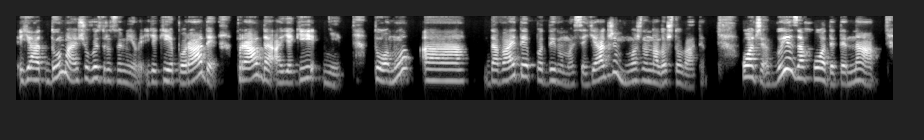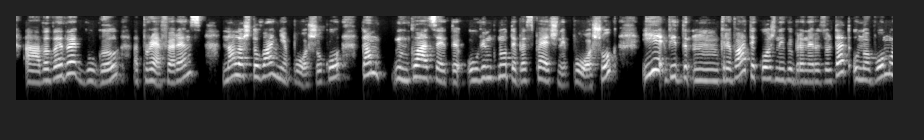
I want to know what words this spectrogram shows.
я думаю, що ви зрозуміли, які поради правда, а які ні. Тому а, давайте подивимося, як же можна налаштувати. Отже, ви заходите на а, www Google Preference, налаштування пошуку, там клацаєте увімкнути безпечний пошук і відкривати кожний вибраний результат у новому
